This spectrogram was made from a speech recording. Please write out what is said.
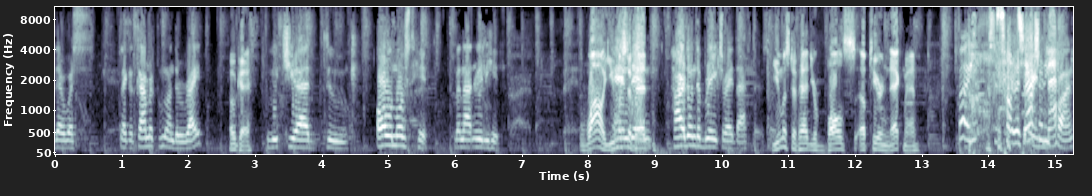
there was like a camera crew on the right, Okay. which you had to almost hit, but not really hit. Wow, you and must have had hard on the brakes right after. So. you must have had your balls up to your neck, man. But it's actually fun.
